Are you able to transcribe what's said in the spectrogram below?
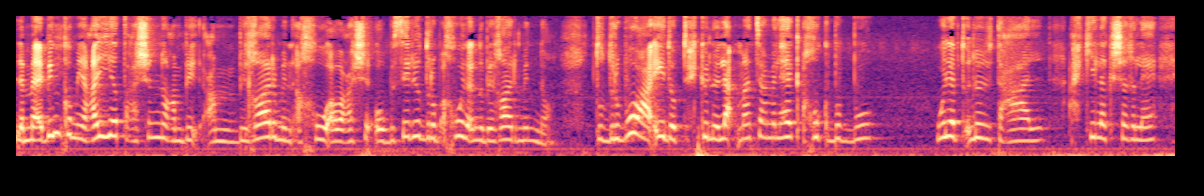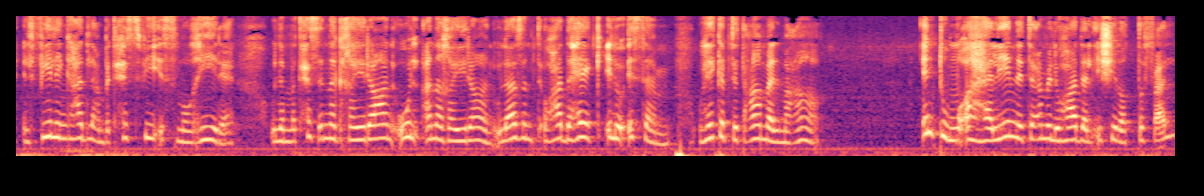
لما ابنكم يعيط عشانه عم بي عم بيغار من أخوه أو عش... أو بصير يضرب أخوه لأنه بيغار منه بتضربوه على إيده بتحكي له لا ما تعمل هيك أخوك ببو. ولا بتقولوا له تعال أحكي لك شغلة ال feeling هذا اللي عم بتحس فيه اسمه غيرة. ولما تحس إنك غيران قول أنا غيران ولازم ت... وهذا هيك له اسم وهيك بتتعامل معاه. أنتوا مؤهلين تعملوا هذا الإشي للطفل؟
